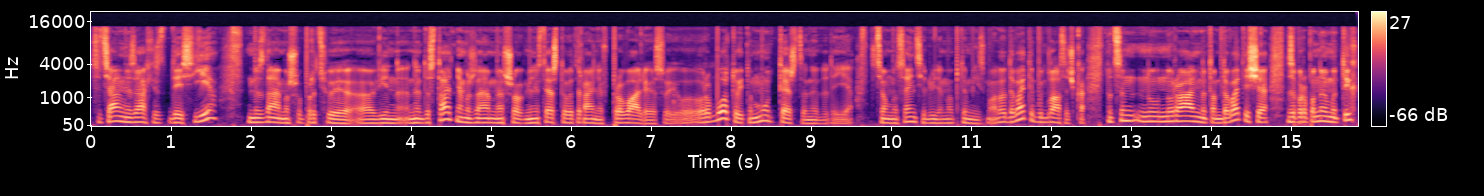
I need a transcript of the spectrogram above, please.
Соціальний захист десь є. Ми знаємо, що працює е, він недостатньо. Ми знаємо, що Міністерство ветеранів провалює свою роботу, і тому теж це не додає в цьому сенсі людям оптимізму. Але давайте, будь ласка, ну це ну ну реально там. Давайте ще запропонуємо тих,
